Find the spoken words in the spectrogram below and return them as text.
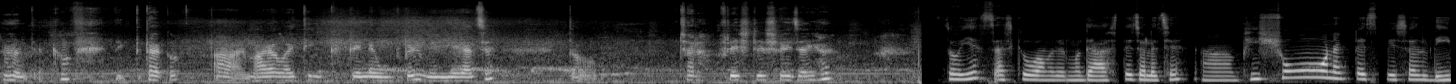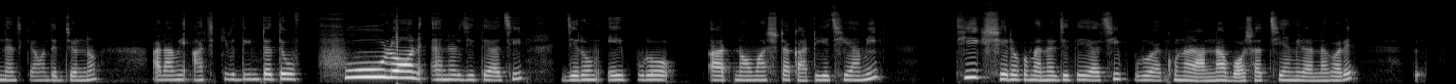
দেখো, দেখতে থাকো। আর মারাও আই থিঙ্ক ট্রেনে উঠবে, বেরিয়ে গেছে। তো চলো ফ্রেশ ট্রেশ হয়ে যাই হ্যাঁ? তো ইয়েস আজকে ও আমাদের মধ্যে আসতে চলেছে। ভীষণ একটা স্পেশাল দিন আজকে আমাদের জন্য। আর আমি আজকের দিনটাতেও ফুল অন এনার্জিতে আছি। যেরম এই পুরো আট, ন মাসটা কাটিয়েছি আমি, ঠিক সেরকম এনার্জিতেই আছি। পুরো এখন রান্না বসাচ্ছি আমি রান্নাঘরে।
